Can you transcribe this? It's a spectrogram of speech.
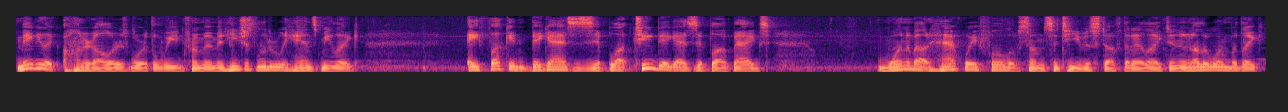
maybe like a hundred dollars worth of weed from him. And he just literally hands me like a fucking big ass ziploc two big ass ziploc bags one about halfway full of some sativa stuff that I liked, and another one with like,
